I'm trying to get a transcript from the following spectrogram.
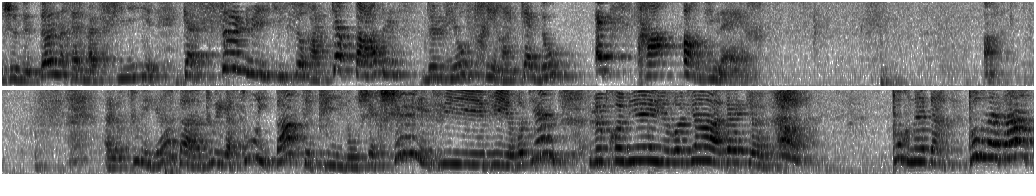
Je ne donnerai ma fille qu'à celui qui sera capable de lui offrir un cadeau extraordinaire. Ah. Alors tous les gars, ben, tous les garçons, ils partent et puis ils vont chercher et puis, et puis ils reviennent. Le premier, il revient avec euh, Pour Nada,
